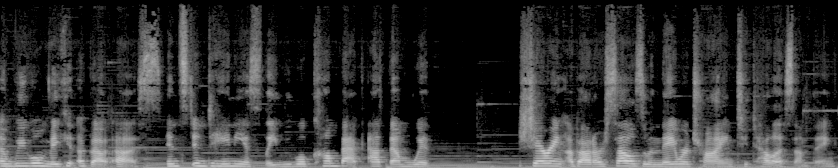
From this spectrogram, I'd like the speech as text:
and we will make it about us instantaneously. We will come back at them with sharing about ourselves when they were trying to tell us something.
